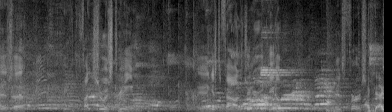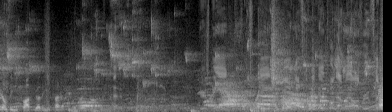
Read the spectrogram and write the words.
As uh, he fights through his screen, and gets the foul. It's Junior Aquino. His first. I, I don't think he fought through. I think he's trying to liberate Here's for three. Off the rebound, pulled down by Oliver. Flip it up.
